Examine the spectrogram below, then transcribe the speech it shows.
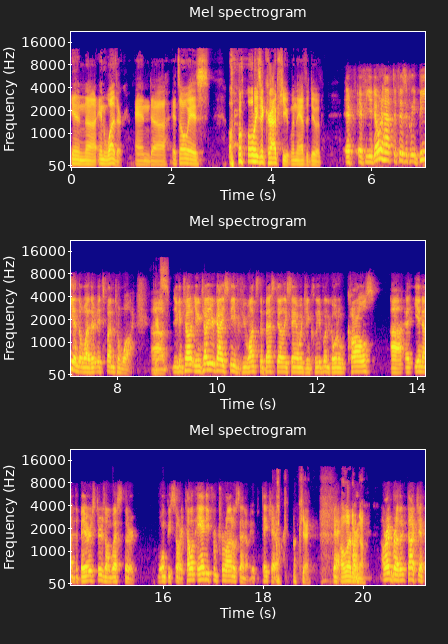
in uh, in weather, and uh, it's always always a crapshoot when they have to do it. If, if you don't have to physically be in the weather, it's fun to watch. Yes. Um, you can tell you can tell your guy Steve if he wants the best deli sandwich in Cleveland, go to Carl's uh, in at the Barristers on West Third. Won't be sorry. Tell him Andy from Toronto sent him. Take care. Okay. okay. I'll let him know. All right, brother. Talk to you.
